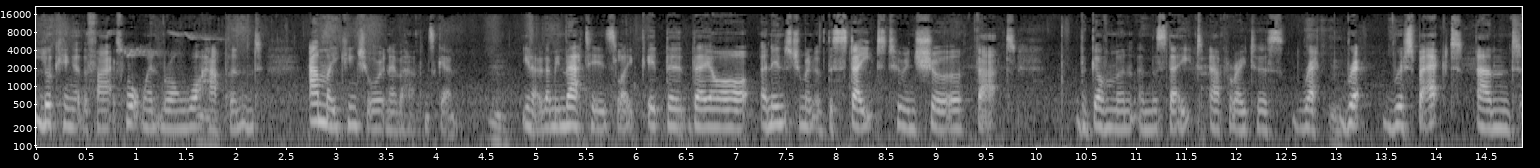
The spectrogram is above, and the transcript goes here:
looking at the facts, what went wrong, what happened, and making sure it never happens again. Mm. You know, I mean, that is like it, the, they are an instrument of the state to ensure that the government and the state apparatus re- mm. re- respect and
